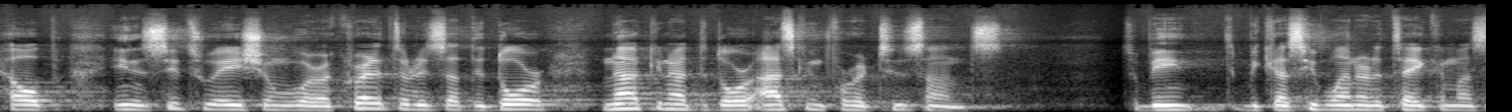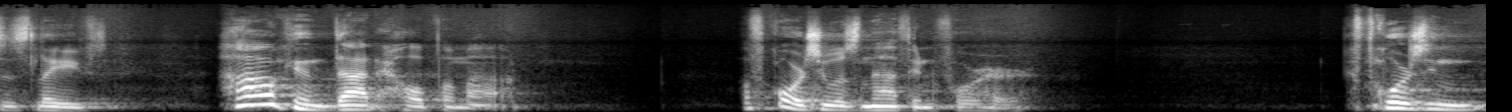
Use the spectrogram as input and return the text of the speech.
help in a situation where a creditor is at the door, knocking at the door, asking for her two sons to be, because he wanted to take them as slaves? How can that help him out? Of course, it was nothing for her. Of course, in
